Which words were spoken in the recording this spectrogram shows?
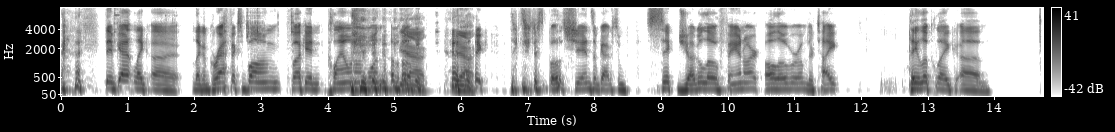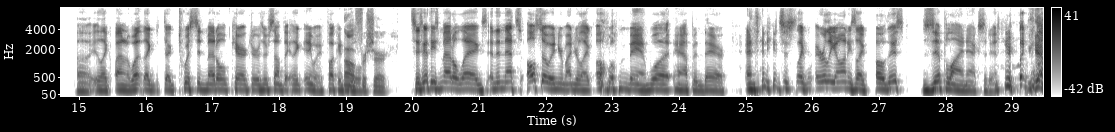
they've got like uh like a graphics bong fucking clown on one of them. Yeah. Yeah. like they're just both shins I've got some sick juggalo fan art all over them. They're tight. they look like um uh like I don't know what like like twisted metal characters or something. Like anyway, fucking cool. Oh, for sure. So he's got these metal legs, and then that's also in your mind. You're like, oh man, what happened there? And then he's just like early on, he's like, oh, this zip line accident. You're like, Yeah.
